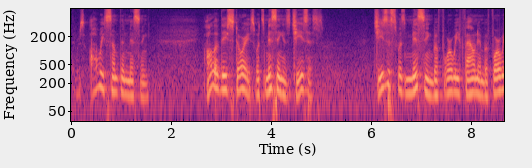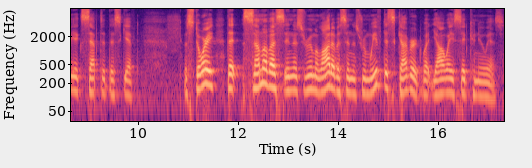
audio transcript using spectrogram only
There was always something missing. All of these stories, what's missing is Jesus. Jesus was missing before we found him, before we accepted this gift. A story that some of us in this room, a lot of us in this room, we've discovered what Yahweh Tsidkenu is.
